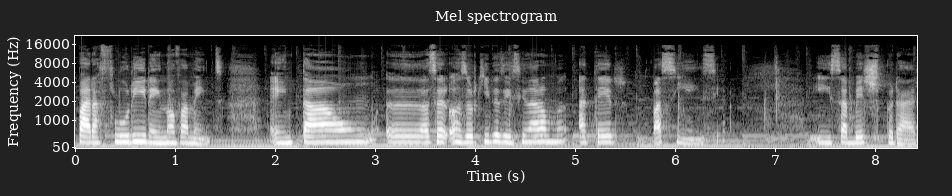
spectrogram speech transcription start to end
para florirem novamente. Então, uh, as, as orquídeas ensinaram-me a ter paciência e saber esperar.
